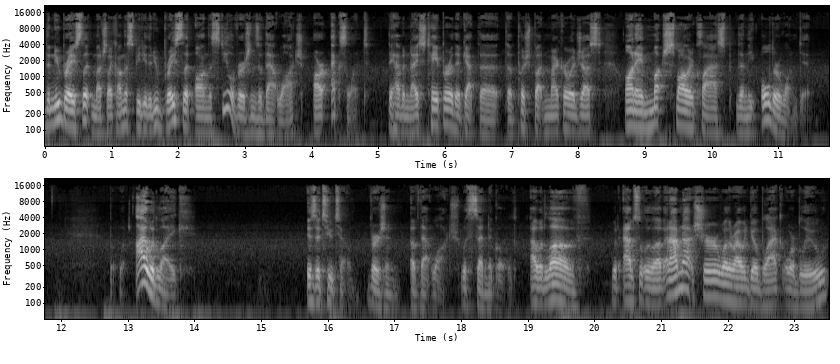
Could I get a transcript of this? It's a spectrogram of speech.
the new bracelet, much like on the Speedy, the new bracelet on the steel versions of that watch are excellent. They have a nice taper. They've got the the push button micro adjust on a much smaller clasp than the older one did. I would like is a two tone version of that watch with Sedna gold. I would love, would absolutely love, and I'm not sure whether I would go black or blue.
